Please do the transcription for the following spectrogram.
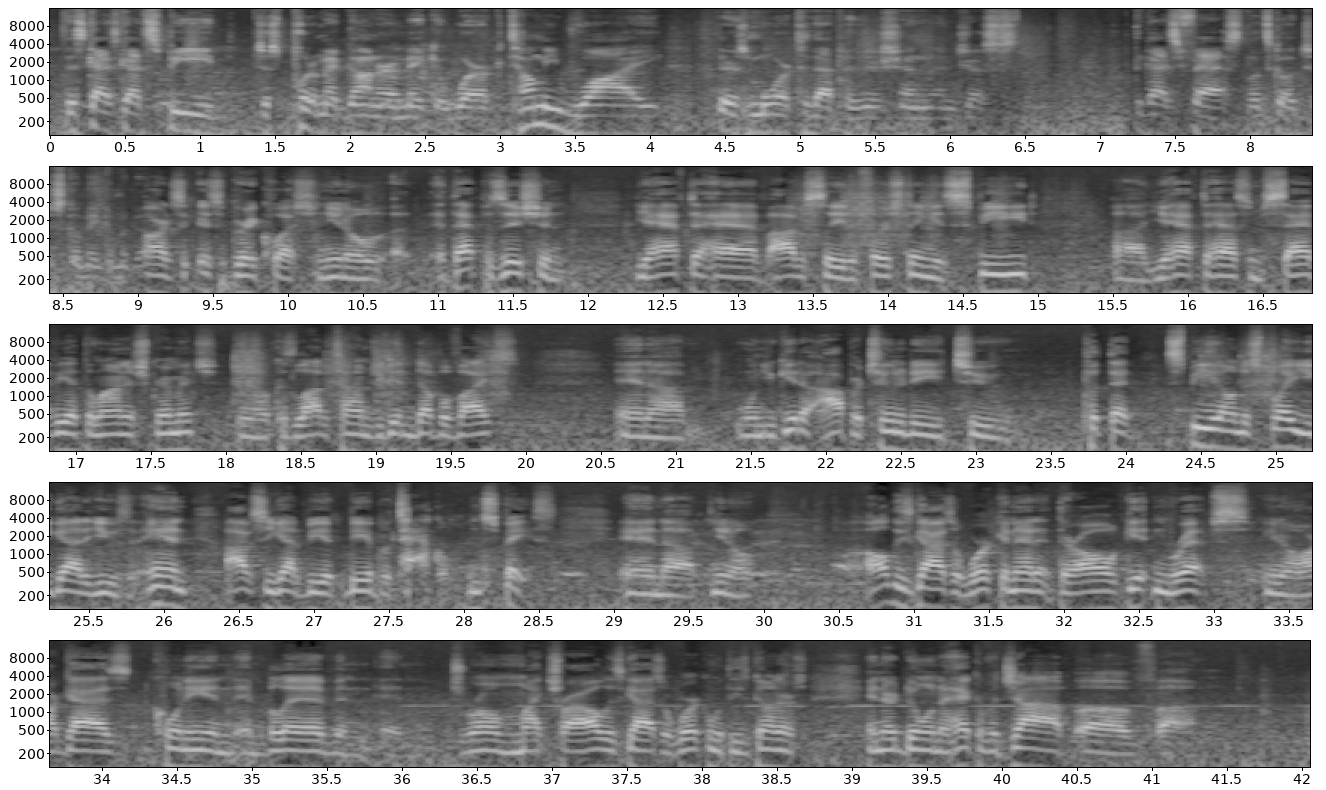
this guy's got speed. Just put him at gunner and make it work. Tell me why there's more to that position than just the guy's fast. Let's go. Just go make him a gunner. All right, it's a great question. You know, uh, at that position, you have to have obviously the first thing is speed. Uh, you have to have some savvy at the line of scrimmage. You know, because a lot of times you're getting double vice, and uh, when you get an opportunity to put that speed on display, you got to use it. And obviously, you got to be be able to tackle in space. And uh, you know, all these guys are working at it. They're all getting reps. You know, our guys, Quinny and, and Blev and, and Jerome, Mike Try, all these guys are working with these gunners, and they're doing a heck of a job of uh,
